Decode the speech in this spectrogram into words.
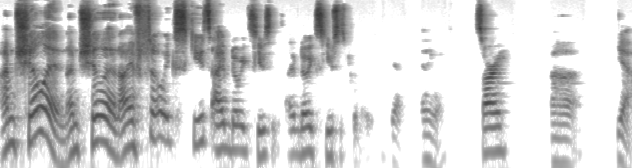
I'm chilling. I'm chilling. I have no excuse. I have no excuses. I have no excuses for it. Yeah. Anyway, sorry. Uh, yeah.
